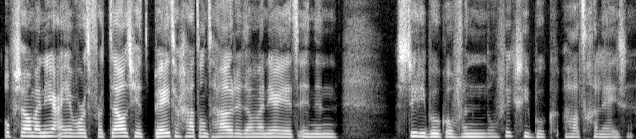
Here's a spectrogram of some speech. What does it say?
op zo'n manier aan je wordt verteld, je het beter gaat onthouden dan wanneer je het in een studieboek of een non-fictieboek had gelezen.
